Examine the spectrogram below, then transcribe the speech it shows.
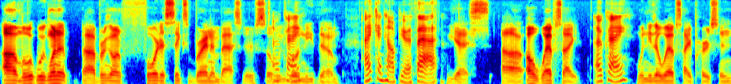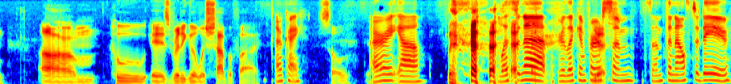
Um, we, we want to uh, bring on four to six brand ambassadors, so we will need them. I can help you with that. Yes. Uh, oh, website. Okay. We need a website person um, who is really good with Shopify. Okay. So, All right, y'all. Listen up. If you're looking for Yes. some something else to do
